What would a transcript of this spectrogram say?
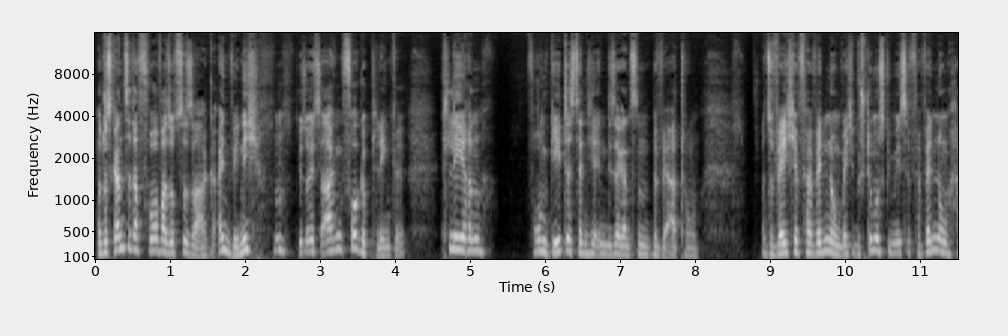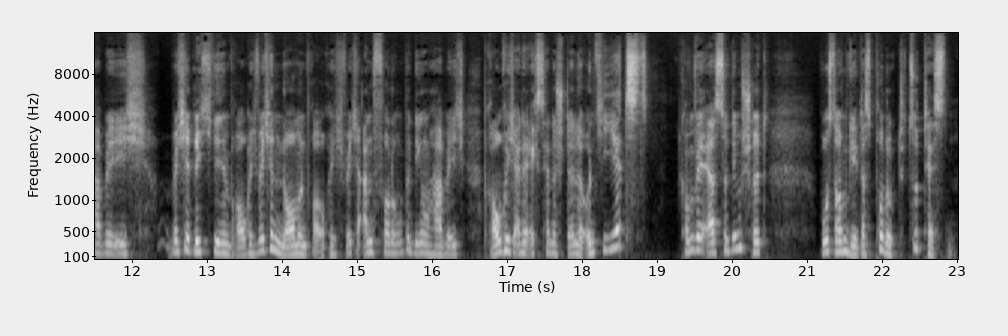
Also das Ganze davor war sozusagen ein wenig, hm, wie soll ich sagen, Vorgeplänkel. Klären, worum geht es denn hier in dieser ganzen Bewertung? Also welche Verwendung, welche bestimmungsgemäße Verwendung habe ich welche Richtlinien brauche ich, welche Normen brauche ich, welche Anforderungen und Bedingungen habe ich, brauche ich eine externe Stelle. Und jetzt kommen wir erst zu dem Schritt, wo es darum geht, das Produkt zu testen.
